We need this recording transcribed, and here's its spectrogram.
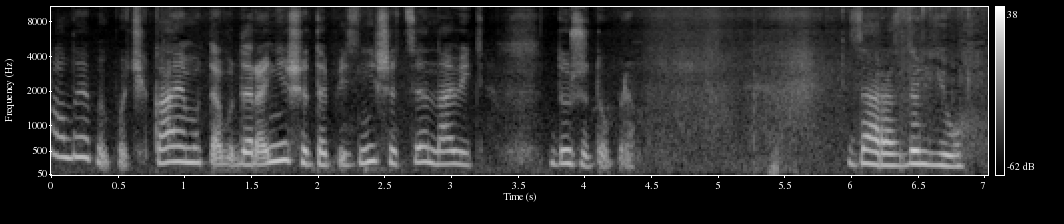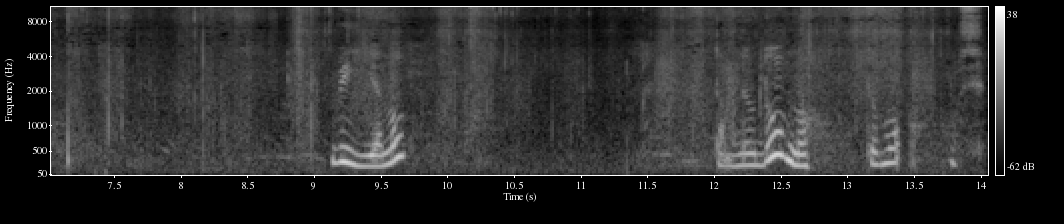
Але ми почекаємо, та буде раніше та пізніше, це навіть дуже добре. Зараз долью вієну. Там неудобно, тому ось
